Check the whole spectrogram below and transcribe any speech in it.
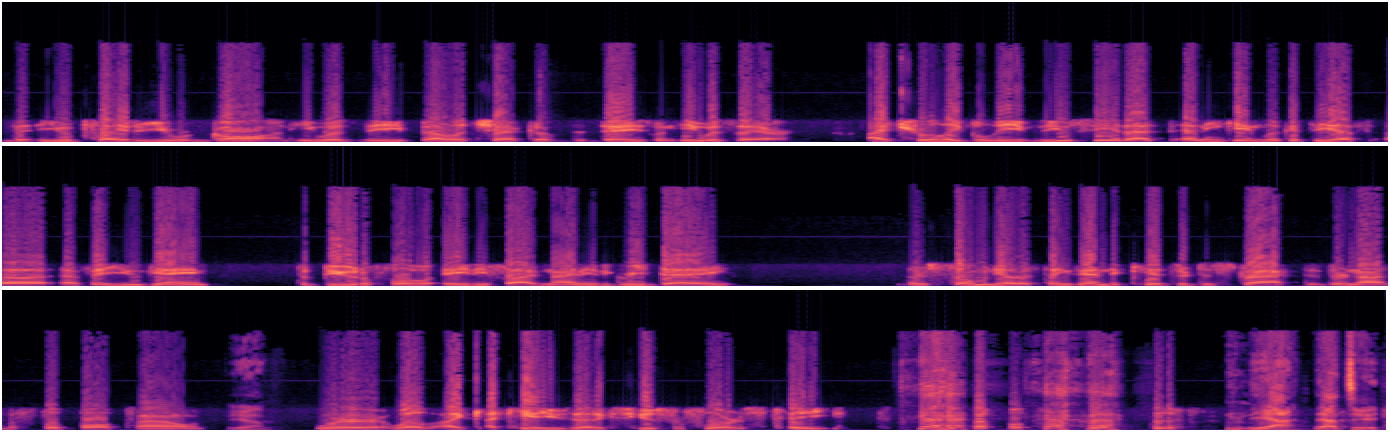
that you played or you were gone. He was the Belichick of the days when he was there. I truly believe you see it at any game. Look at the F, uh, FAU game. It's a beautiful 85, 90 degree day. There's so many other things, and the kids are distracted. They're not in a football town Yeah. where, well, I, I can't use that excuse for Florida State. Yeah, that's it.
